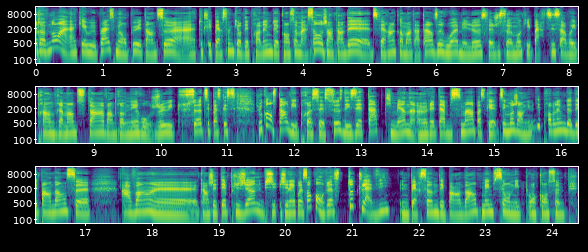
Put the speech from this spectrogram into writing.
revenons à, Kerry Price, mais on peut étendre ça à, toutes les personnes qui ont des problèmes de consommation. J'entendais euh, différents commentateurs dire ouais, mais là, ça fait juste un mois qu'il est parti, ça va y prendre vraiment du temps avant de revenir au jeu et tout ça. Parce que je veux qu'on se parle des processus, des étapes qui mènent à un rétablissement. Parce que tu sais, moi, j'en ai eu des problèmes de dépendance euh, avant, euh, quand j'étais plus jeune. J'ai l'impression qu'on reste toute la vie une personne dépendante, même si on est, on consomme plus.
